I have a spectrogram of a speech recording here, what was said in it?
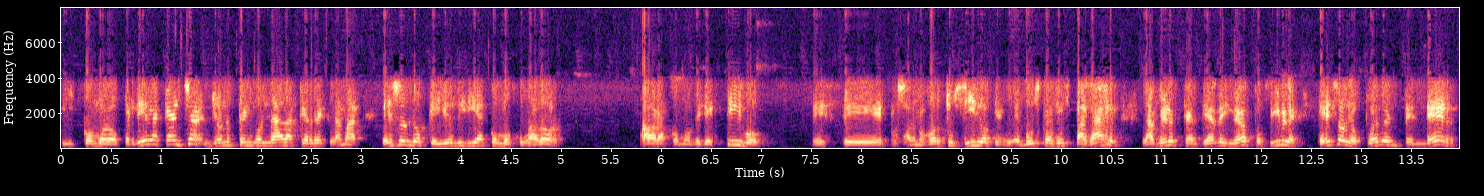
y como lo perdí en la cancha, yo no tengo nada que reclamar. Eso es lo que yo diría como jugador. Ahora, como directivo, este, pues a lo mejor tú sí lo que buscas es pagar la menos cantidad de dinero posible. Eso lo puedo entender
